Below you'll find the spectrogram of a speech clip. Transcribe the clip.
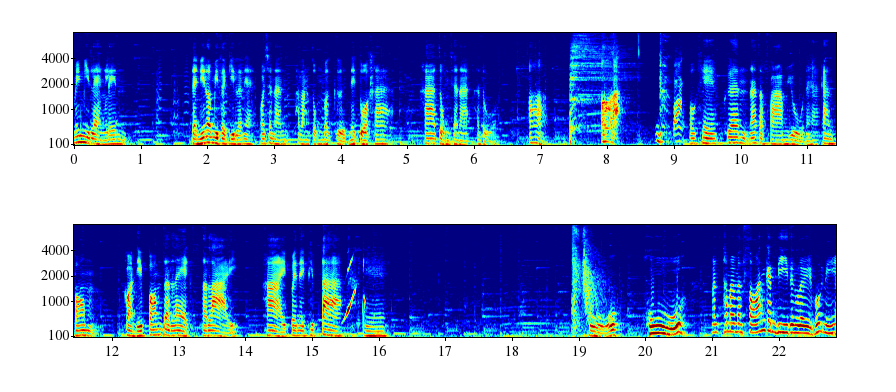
ไม่มีแรงเล่น แต่นี้เรามีสกินแล้วเนี่ย เพราะฉะนั้นพลังจงบังเกิดในตัวข้าข้าจงชนะฮัลโหลอ้ออ้อ โอเค เพื่อนน่าจะฟาร์มอยู่นะฮะ การป้อมก่อนที่ป้อมจะแหลกสลายหายไปในพริบตา โอเคหูหูมันทำไมมันซ้อนกันดีจังเลยพวกนี้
